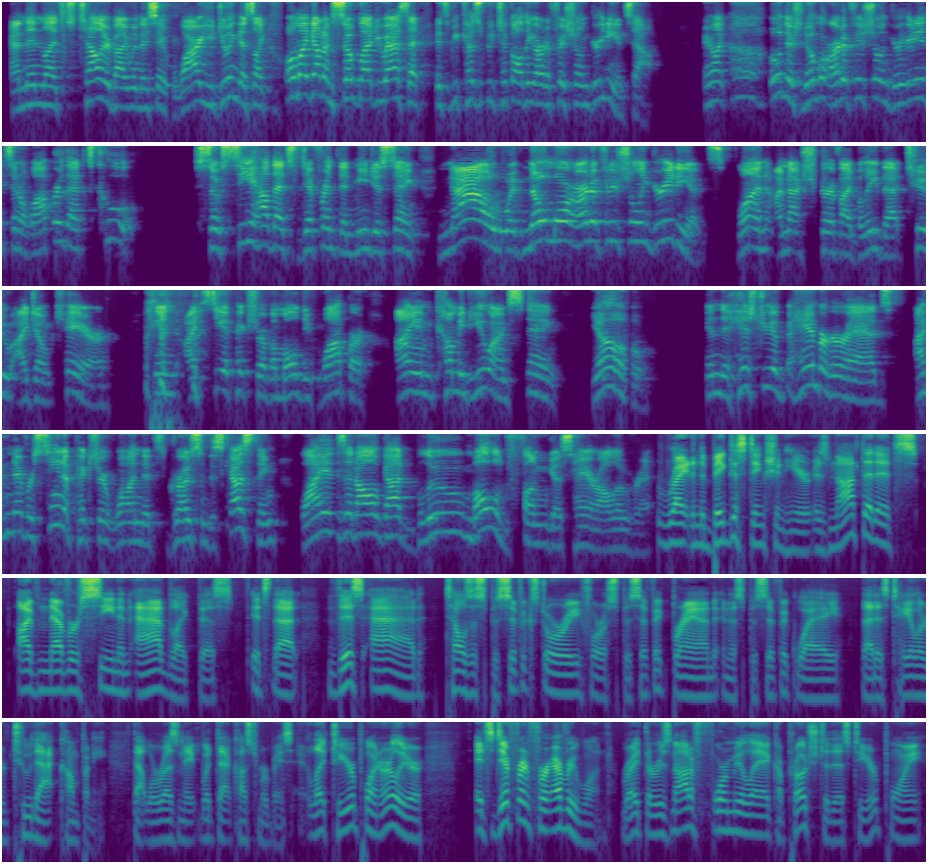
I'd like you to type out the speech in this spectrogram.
And then let's tell everybody when they say, Why are you doing this? Like, oh my God, I'm so glad you asked that. It's because we took all the artificial ingredients out. And you're like, Oh, there's no more artificial ingredients in a Whopper? That's cool. So, see how that's different than me just saying, Now with no more artificial ingredients. One, I'm not sure if I believe that. Two, I don't care. And I see a picture of a moldy Whopper. I am coming to you. I'm saying, yo, in the history of hamburger ads, I've never seen a picture of one that's gross and disgusting. Why is it all got blue mold fungus hair all over it? Right. And the big distinction here is not that it's, I've never seen an ad like this. It's that this ad tells a specific story for a specific brand in a specific way that is tailored to that company that will resonate with that customer base. Like to your point earlier, it's different for everyone, right? There is not a formulaic approach to this. To your point,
